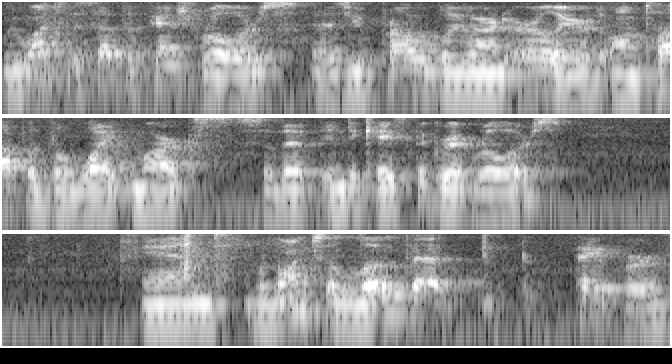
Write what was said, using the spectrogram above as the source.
we want to set the pinch rollers, as you've probably learned earlier, on top of the white marks, so that indicates the grit rollers. And we're going to load that paper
